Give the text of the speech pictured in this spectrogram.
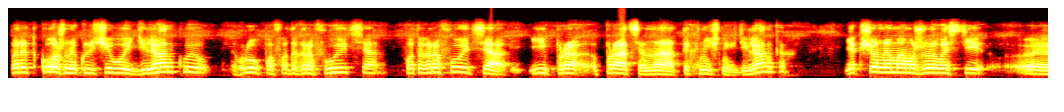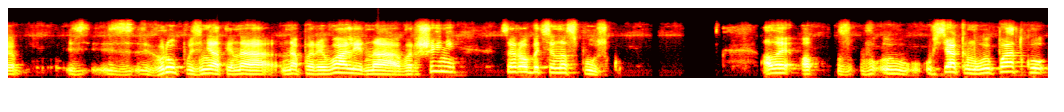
перед кожною ключовою ділянкою група фотографується, фотографується і пра- праця на технічних ділянках. Якщо нема можливості е, групу зняти на, на перевалі, на вершині, це робиться на спуску. Але в, у- всякому випадку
